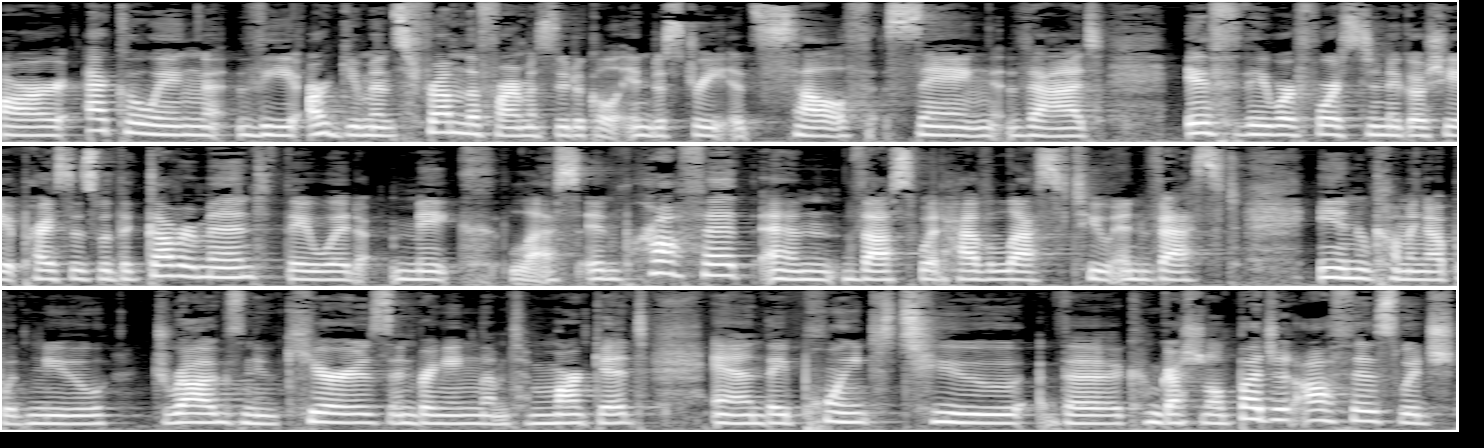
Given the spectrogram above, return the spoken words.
are echoing the arguments from the pharmaceutical industry itself, saying that if they were forced to negotiate prices with the government, they would make less in profit and thus would have less to invest in coming up with new drugs, new cures, and bringing them to market. And they point to the Congressional Budget Office, which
